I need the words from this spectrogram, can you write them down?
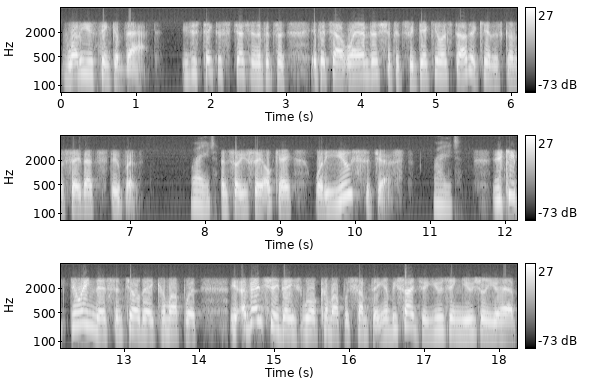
What do you think of that? You just take the suggestion. If it's a, if it's outlandish, if it's ridiculous, the other kid is going to say that's stupid. Right. And so you say, okay, what do you suggest? Right. You keep doing this until they come up with. Eventually, they will come up with something. And besides, you're using. Usually, you have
